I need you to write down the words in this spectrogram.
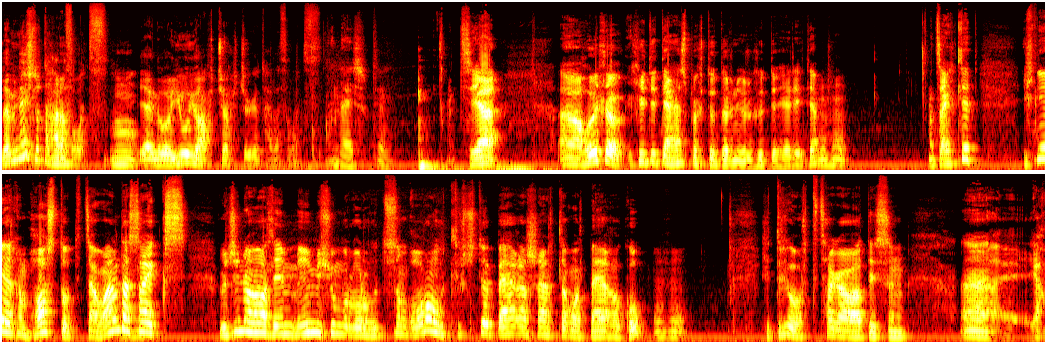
номинашнуудаа хараа суугацсан. Мм. Яг нөгөө юу юу авчаа авчаа гэдээ хараа суугацсан. Nice. Тийм. За а хоёул хэд хэдэн аспектуудаар нь ерөөхдөө яриа тийм. За эхлээд эхний ярих юм хостууд. За Wanda Sykes, Regina Hall, Amy Schumer гур хөдөлсөн гурван хөтлөгчтэй байгаа шаардлага бол байгаагүй. Аа. Хитрхи урт цаг аваад исэн яг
